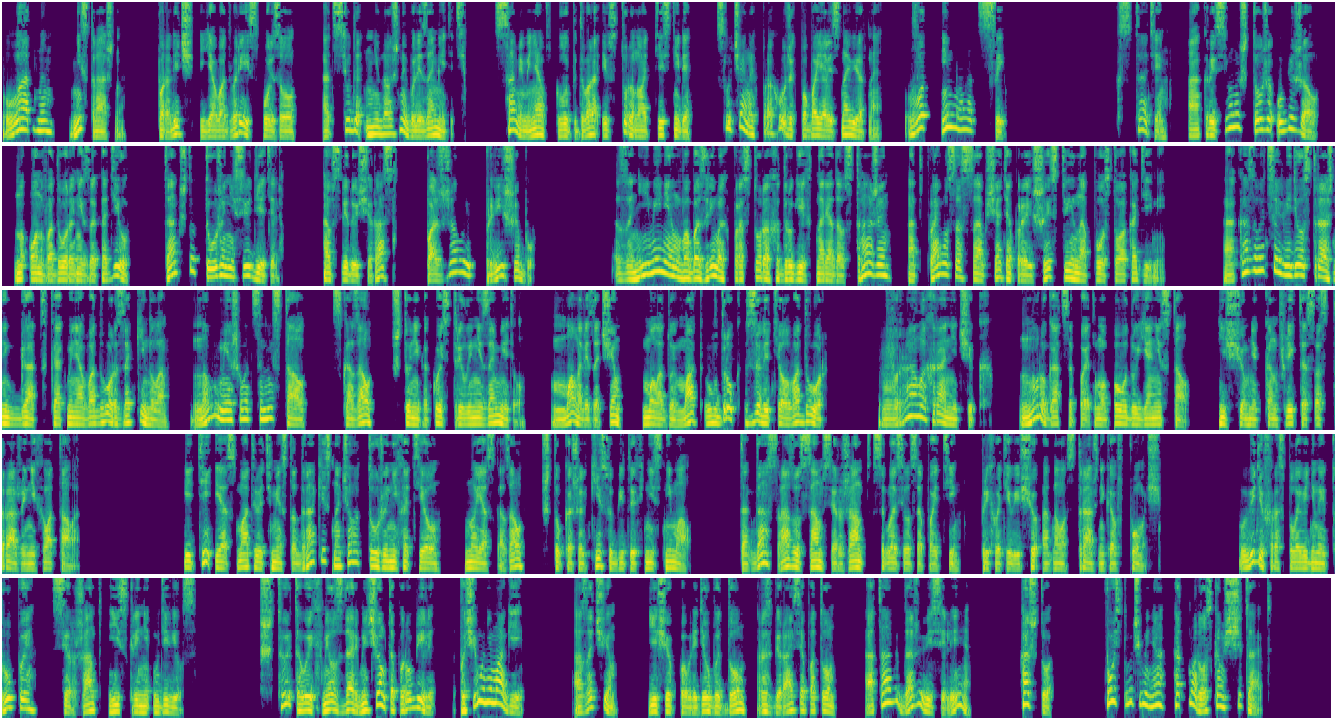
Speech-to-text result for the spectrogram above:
Ладно, не страшно. Паралич я во дворе использовал, отсюда не должны были заметить. Сами меня вглубь двора и в сторону оттеснили. Случайных прохожих побоялись, наверное. Вот и молодцы. Кстати, а крысеныш тоже убежал, но он во двор и не заходил, так что тоже не свидетель. А в следующий раз пожалуй, пришибу. За неимением в обозримых просторах других нарядов стражи отправился сообщать о происшествии на пост у Академии. Оказывается, видел стражник гад, как меня во двор закинуло, но вмешиваться не стал. Сказал, что никакой стрелы не заметил. Мало ли зачем молодой маг вдруг залетел во двор. Врал охранничек, но ругаться по этому поводу я не стал. Еще мне конфликта со стражей не хватало. Идти и осматривать место драки сначала тоже не хотел, но я сказал, что кошельки с убитых не снимал. Тогда сразу сам сержант согласился пойти, прихватив еще одного стражника в помощь. Увидев располовиненные трупы, сержант искренне удивился. Что это вы их, милздарь, мечом-то порубили? Почему не магией? А зачем? Еще повредил бы дом, разбирайся потом. А так даже веселее. А что? Пусть лучше меня отморозком считают.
